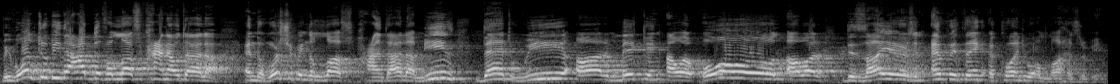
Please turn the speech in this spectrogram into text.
We want to be the abd of Allah subhanahu wa ta'ala. And the worshipping Allah subhanahu wa ta'ala means that we are making our all our desires and everything according to Allah has revealed.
